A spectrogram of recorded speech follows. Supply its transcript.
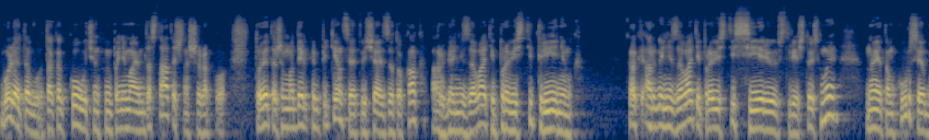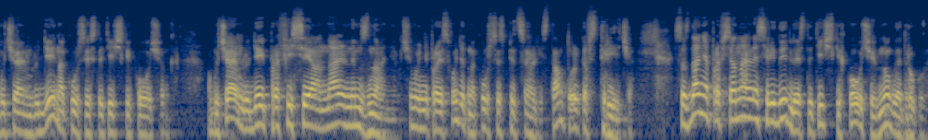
Более того, так как коучинг мы понимаем достаточно широко, то эта же модель компетенции отвечает за то, как организовать и провести тренинг, как организовать и провести серию встреч. То есть мы на этом курсе обучаем людей, на курсе эстетический коучинг, Обучаем людей профессиональным знаниям, чего не происходит на курсе специалист. Там только встреча. Создание профессиональной среды для эстетических коучей и многое другое.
